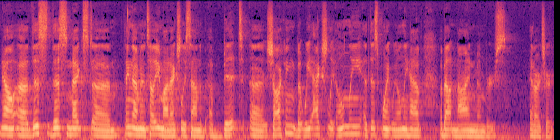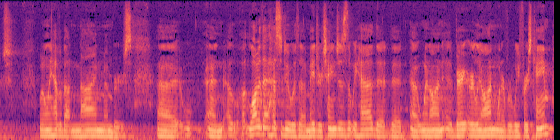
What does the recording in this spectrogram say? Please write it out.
Now, uh, this this next uh, thing that I'm going to tell you might actually sound a, a bit uh, shocking, but we actually only at this point we only have about nine members at our church. We only have about nine members. Uh, and a, a, lot of that has to do with uh, major changes that we had that, that uh, went on uh, very early on whenever we first came.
